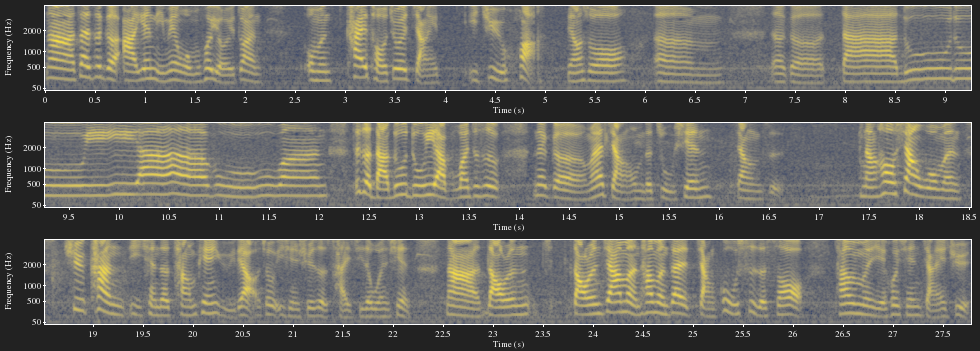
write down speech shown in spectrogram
那在这个阿烟里面，我们会有一段，我们开头就会讲一一句话，比方说，嗯。那个打嘟嘟咿呀不弯，这个打嘟嘟咿呀不弯就是那个我们在讲我们的祖先这样子。然后像我们去看以前的长篇语料，就以前学者采集的文献，那老人老人家们他们在讲故事的时候，他们也会先讲一句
